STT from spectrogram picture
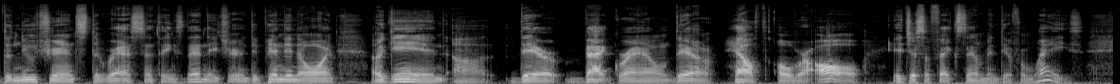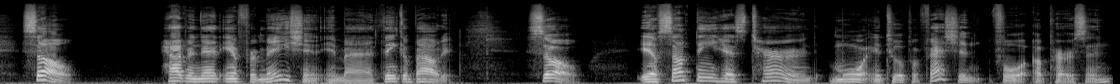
the nutrients, the rest, and things of that nature. And depending on, again, uh, their background, their health overall, it just affects them in different ways. So, having that information in mind, think about it. So, if something has turned more into a profession for a person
